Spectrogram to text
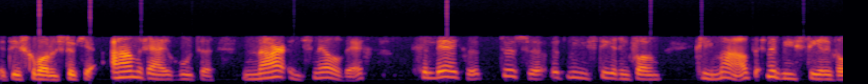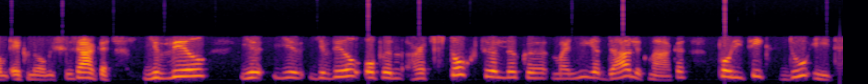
Het is gewoon een stukje aanrijroute naar een snelweg gelegen tussen het ministerie van Klimaat en het ministerie van Economische Zaken. Je wil, je, je, je wil op een hartstochtelijke manier duidelijk maken: politiek, doe iets.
